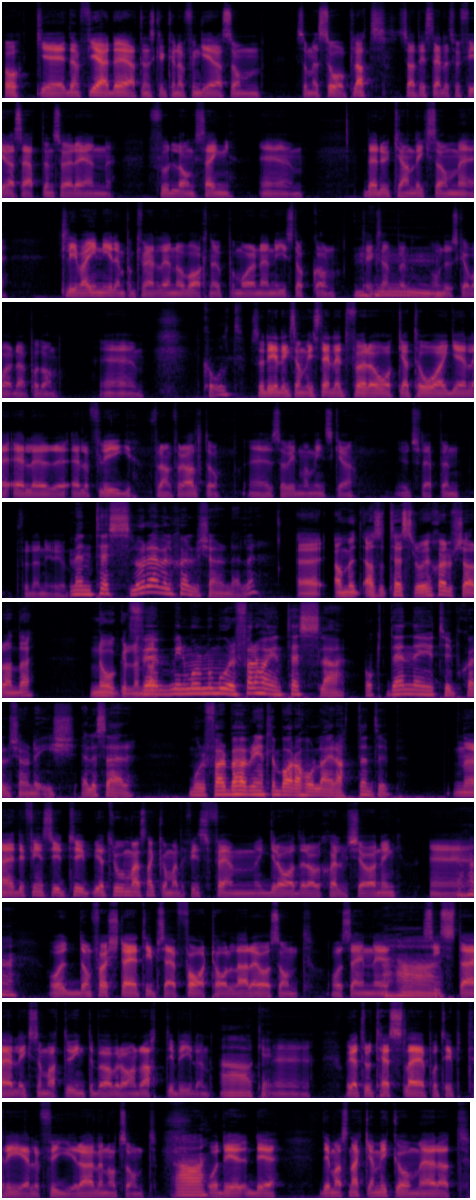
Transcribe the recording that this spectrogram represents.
Och eh, den fjärde är att den ska kunna fungera som, som en sovplats. Så att istället för fyra säten så är det en full lång säng. Eh, där du kan liksom eh, kliva in i den på kvällen och vakna upp på morgonen i Stockholm till exempel. Mhm. Om du ska vara där på dagen. Eh, Coolt. så det är liksom istället för att åka tåg eller, eller, eller flyg framför allt då. Eh, så vill man minska utsläppen för den el. Men Teslor är väl självkörande eller? Eh, ja men alltså Tesla är självkörande. Någorlunda. För min mormor och morfar har ju en Tesla och den är ju typ självkörande-ish. Eller så här. morfar behöver egentligen bara hålla i ratten typ. Nej, det finns ju typ, jag tror man snackar om att det finns fem grader av självkörning. Eh, och de första är typ så här farthållare och sånt. Och sen eh, sista är liksom att du inte behöver ha en ratt i bilen. Ah, okej. Eh, och jag tror Tesla är på typ tre eller fyra eller något sånt. Ja, Och det, det, det man snackar mycket om är att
